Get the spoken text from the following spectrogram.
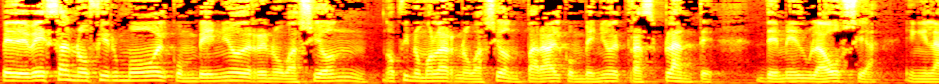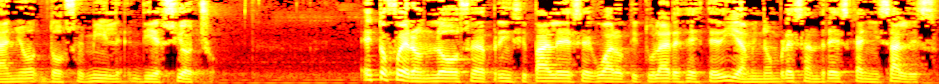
PDVSA no firmó el convenio de renovación, no firmó la renovación para el convenio de trasplante de médula ósea en el año 2018. Estos fueron los eh, principales eh, guaro titulares de este día. Mi nombre es Andrés Cañizales.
